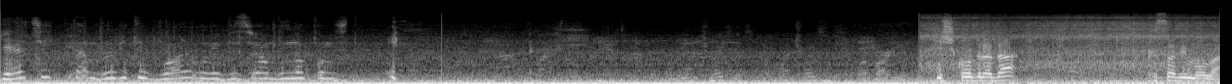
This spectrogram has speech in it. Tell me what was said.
Gerçekten böyle bir tip var mı ve biz şu an bununla tanıştık. İşkodra'da kısa bir mola.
